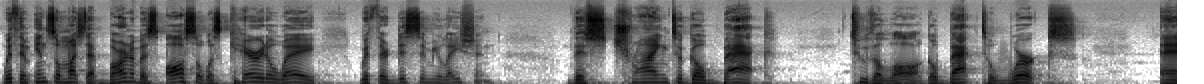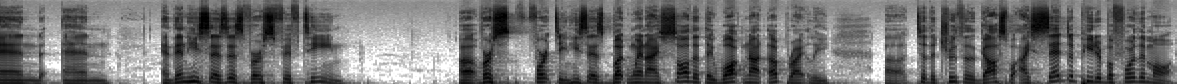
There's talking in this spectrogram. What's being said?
with him, insomuch that Barnabas also was carried away with their dissimulation. This trying to go back to the law, go back to works. And and and then he says this, verse 15. Uh, verse 14, he says, But when I saw that they walked not uprightly, uh, to the truth of the gospel, I said to Peter before them all,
